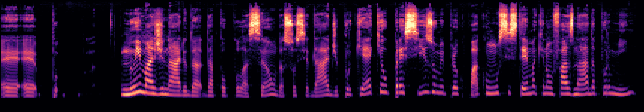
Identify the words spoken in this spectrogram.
é, é, no imaginário da, da, população, da sociedade, por que é que eu preciso me preocupar com um sistema que não faz nada por mim?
